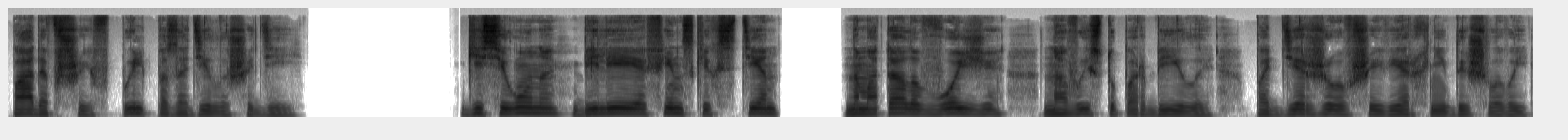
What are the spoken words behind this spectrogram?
падавшие в пыль позади лошадей. Гесиона, белее финских стен, намотала вожжи на выступ орбилы, поддерживавший верхний дышловый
